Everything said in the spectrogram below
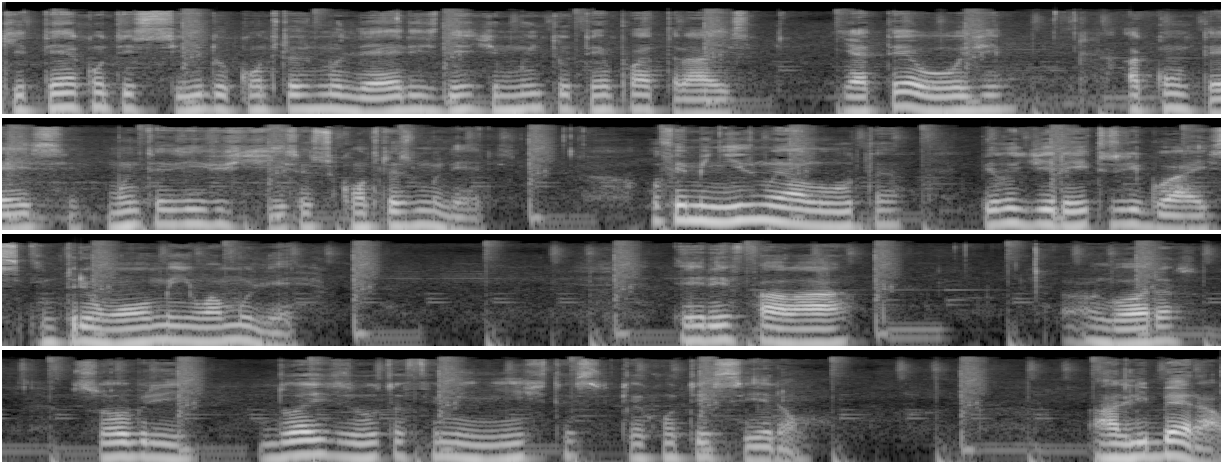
que têm acontecido contra as mulheres desde muito tempo atrás e até hoje acontece muitas injustiças contra as mulheres. O feminismo é a luta pelos direitos iguais entre um homem e uma mulher. Irei falar agora sobre duas lutas feministas que aconteceram. A liberal,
